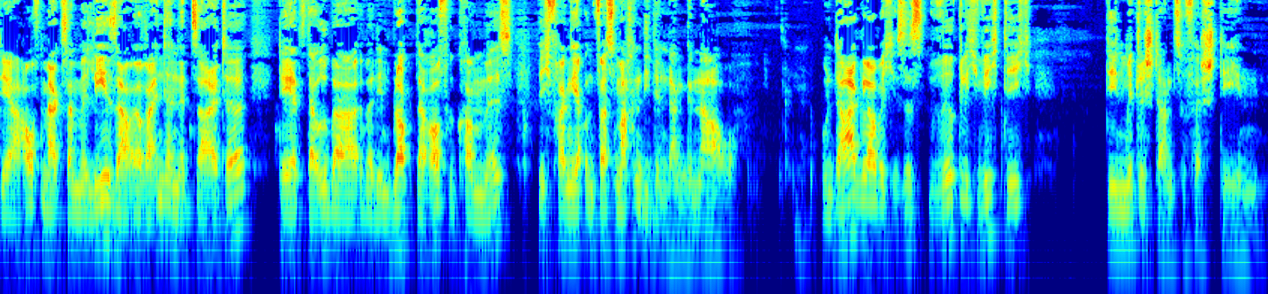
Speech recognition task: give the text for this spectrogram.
der aufmerksame Leser eurer Internetseite, der jetzt darüber, über den Blog darauf gekommen ist, sich fragen, ja, und was machen die denn dann genau? Und da, glaube ich, ist es wirklich wichtig, den Mittelstand zu verstehen.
